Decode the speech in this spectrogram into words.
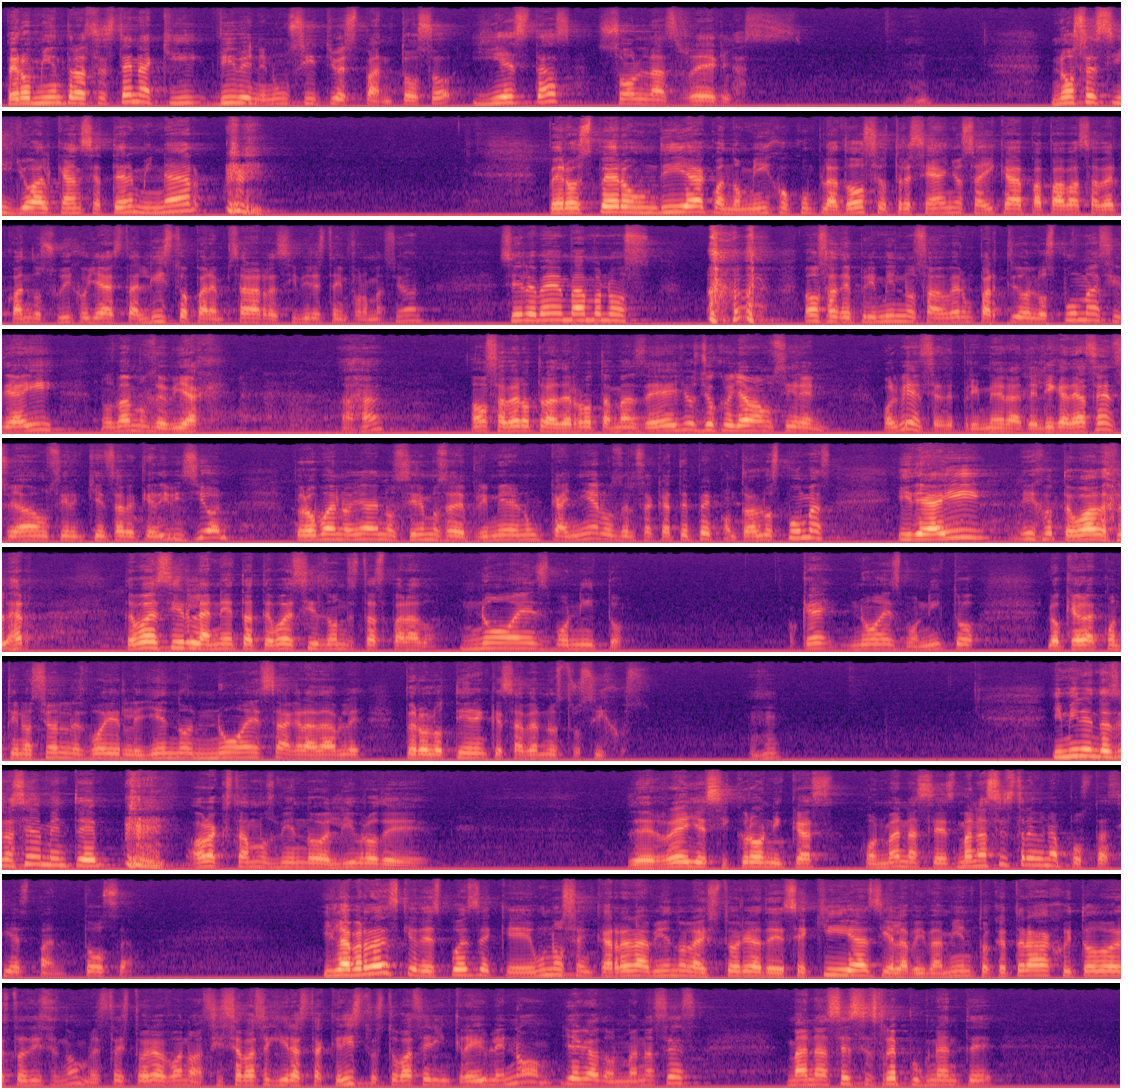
Pero mientras estén aquí, viven en un sitio espantoso y estas son las reglas. No sé si yo alcance a terminar. Pero espero un día, cuando mi hijo cumpla 12 o 13 años, ahí cada papá va a saber cuándo su hijo ya está listo para empezar a recibir esta información. Si le ven, vámonos, vamos a deprimirnos a ver un partido de los Pumas y de ahí nos vamos de viaje. Ajá. Vamos a ver otra derrota más de ellos. Yo creo que ya vamos a ir en, olvídense, de primera, de Liga de Ascenso, ya vamos a ir en quién sabe qué división. Pero bueno, ya nos iremos a deprimir en un Cañeros del Zacatepec contra los Pumas. Y de ahí, hijo, te voy a hablar te voy a decir la neta, te voy a decir dónde estás parado. No es bonito. ¿Ok? No es bonito. Lo que a continuación les voy a ir leyendo no es agradable, pero lo tienen que saber nuestros hijos. Y miren, desgraciadamente, ahora que estamos viendo el libro de, de Reyes y Crónicas con Manasés, Manasés trae una apostasía espantosa y la verdad es que después de que uno se encarrera viendo la historia de Ezequías y el avivamiento que trajo y todo esto, dice, no, esta historia, bueno, así se va a seguir hasta Cristo, esto va a ser increíble. No, llega don Manasés. Manasés es repugnante.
